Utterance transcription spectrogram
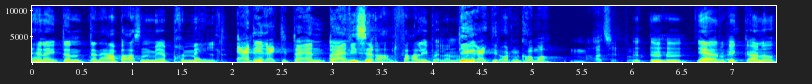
henad, den, den er bare sådan mere primalt Ja, det er rigtigt. Der er en, der er en, visceralt farlig på en eller anden det måde. er rigtigt, og den kommer meget tæt på. Mm-hmm. Ja, du kan ikke gøre noget.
